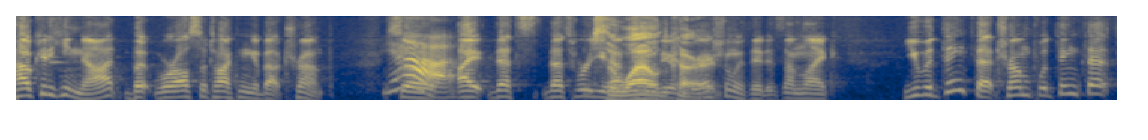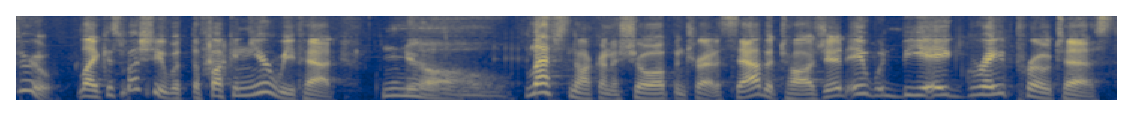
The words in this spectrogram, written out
How could he not? But we're also talking about Trump. So Yeah. I that's that's where you It's a have wild to go the other card. direction with it. Is I'm like, you would think that Trump would think that through, like especially with the fucking year we've had. No, left's not going to show up and try to sabotage it. It would be a great protest.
